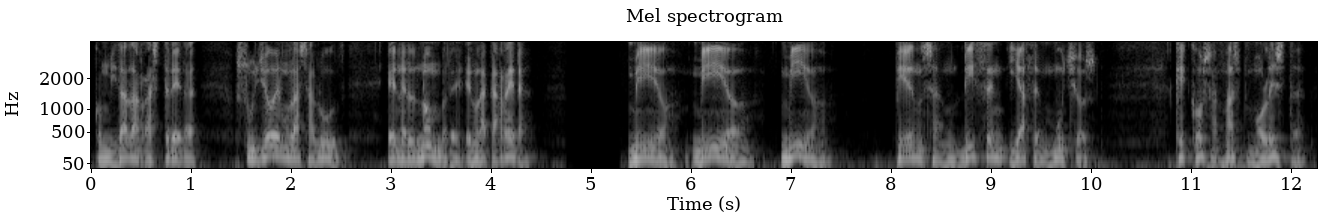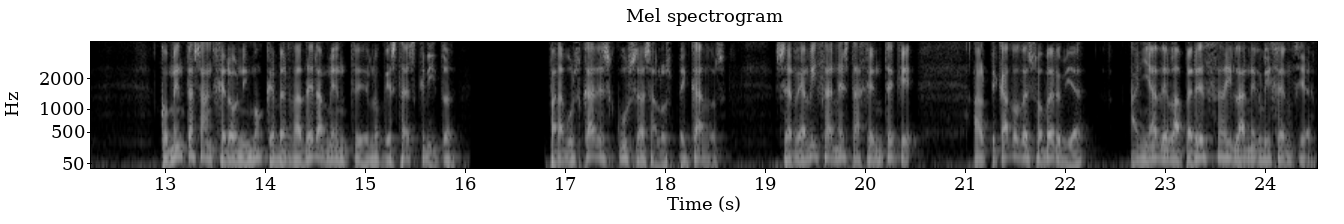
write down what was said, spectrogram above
con mirada rastrera, su yo en la salud, en el nombre, en la carrera. Mío, mío, mío. Piensan, dicen y hacen muchos. ¿Qué cosa más molesta? Comenta San Jerónimo que verdaderamente lo que está escrito para buscar excusas a los pecados, se realiza en esta gente que, al pecado de soberbia, añade la pereza y la negligencia.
